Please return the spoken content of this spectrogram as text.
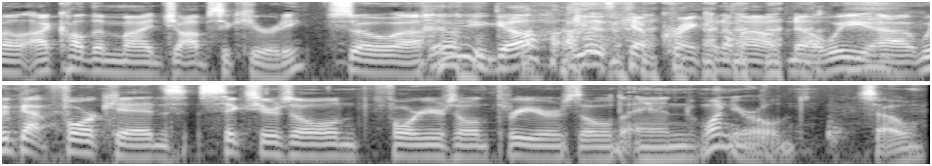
Well, I call them my job security. So uh, There you go. we just kept cranking them out. No, we uh, we've got four kids: six years old, four years old, three years old, and one year old. So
